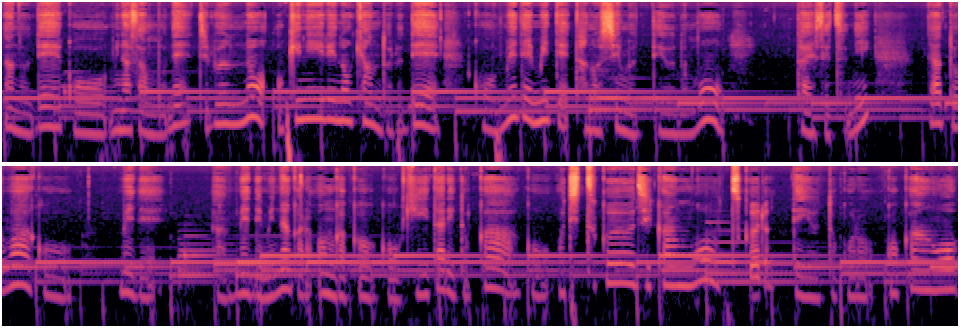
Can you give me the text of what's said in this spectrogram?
なのでこう皆さんもね自分のお気に入りのキャンドルでこう目で見て楽しむっていうのも大切に。であとはこう目であ目で見ながら音楽をこう聴いたりとかこう落ち着く時間を作るっていうところ五感を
